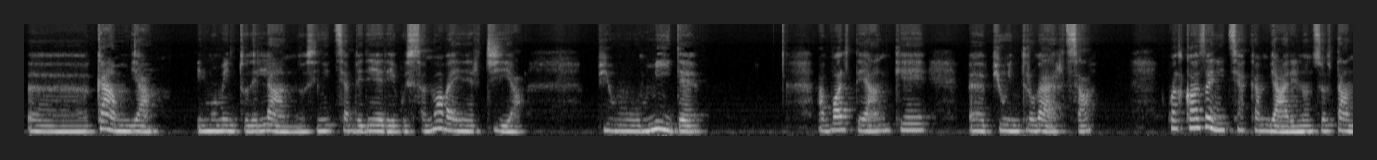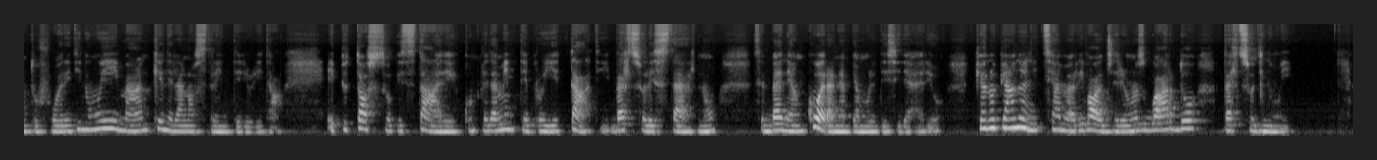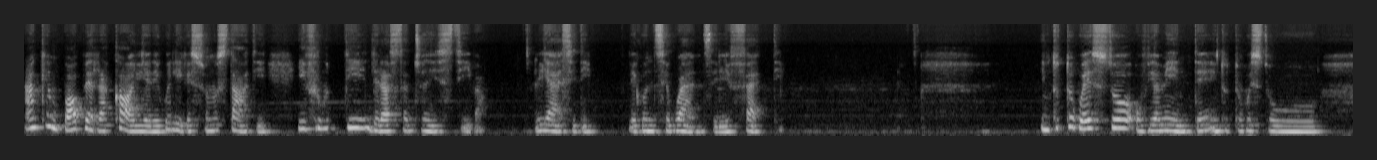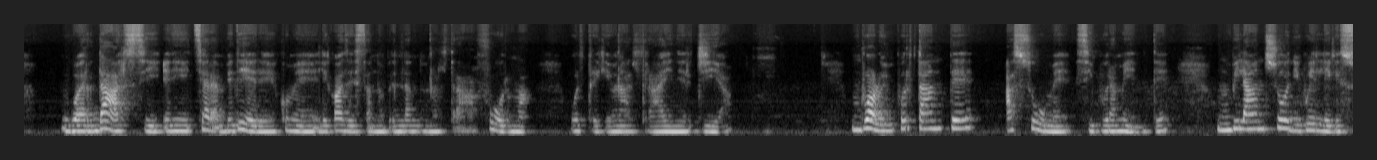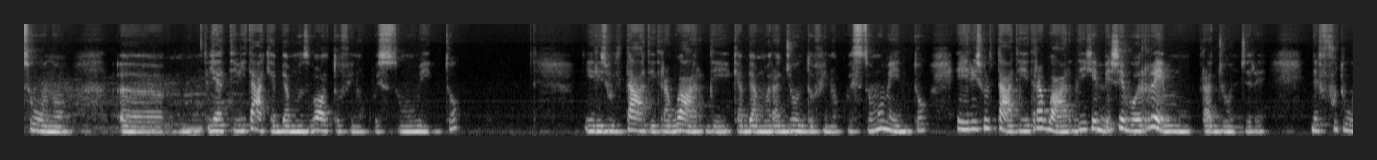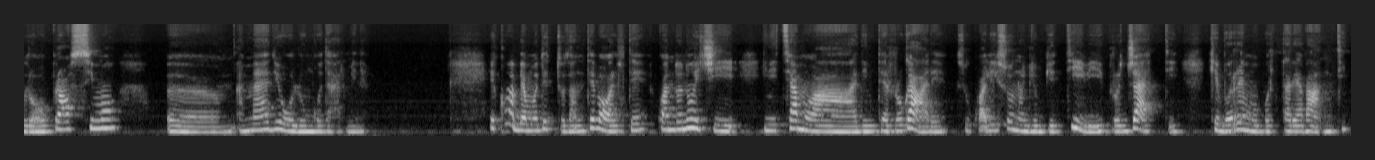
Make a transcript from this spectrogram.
eh, cambia il momento dell'anno, si inizia a vedere questa nuova energia più mite, a volte anche eh, più introversa, qualcosa inizia a cambiare non soltanto fuori di noi, ma anche nella nostra interiorità. E piuttosto che stare completamente proiettati verso l'esterno, sebbene ancora ne abbiamo il desiderio, piano piano iniziamo a rivolgere uno sguardo verso di noi anche un po' per raccogliere quelli che sono stati i frutti della stagione estiva, gli esiti, le conseguenze, gli effetti. In tutto questo, ovviamente, in tutto questo guardarsi ed iniziare a vedere come le cose stanno prendendo un'altra forma, oltre che un'altra energia, un ruolo importante assume sicuramente un bilancio di quelle che sono eh, le attività che abbiamo svolto fino a questo momento i risultati, i traguardi che abbiamo raggiunto fino a questo momento e i risultati i traguardi che invece vorremmo raggiungere nel futuro prossimo, eh, a medio o lungo termine. E come abbiamo detto tante volte, quando noi ci iniziamo a, ad interrogare su quali sono gli obiettivi, i progetti che vorremmo portare avanti,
